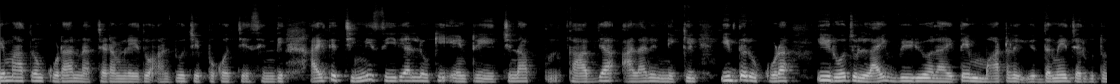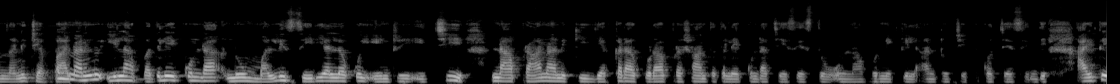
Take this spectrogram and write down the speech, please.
ఏమాత్రం కూడా నచ్చడం లేదు అంటూ చెప్పుకొచ్చేసింది. అయితే చిన్ని సీరియల్లోకి ఎంట్రీ ఇచ్చిన కావ్య అలానే నిఖిల్ ఇద్దరు కూడా ఈరోజు లైవ్ వీడియోలో అయితే మాటల యుద్ధమే జరుగుతుందని చెప్పాలి. నన్ను ఇలా వదిలేయకుండా నువ్వు మళ్ళీ సీరియల్లోకి ఎంట్రీ ఇచ్చి నా ప్రాణానికి ఎక్కడా కూడా ప్రశాంతత లేకుండా చేసేస్తూ ఉన్నావు నిఖిల్ అంటూ చెప్పుకొచ్చేసింది. అయితే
